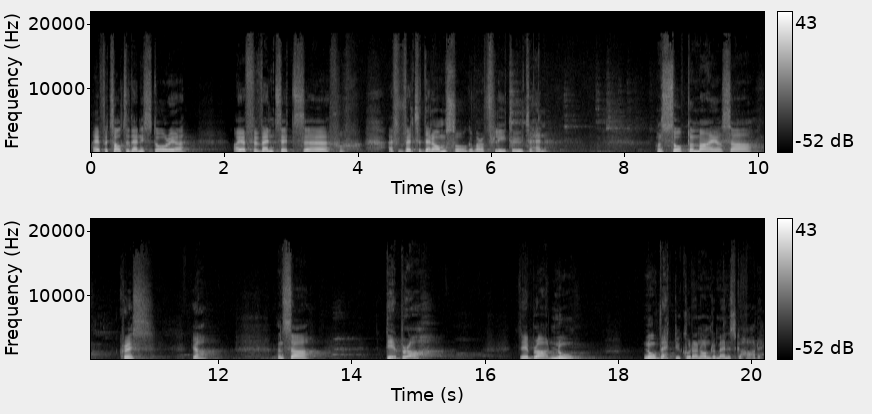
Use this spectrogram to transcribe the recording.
og jeg fortalte den historien. Og jeg forventet, uh, jeg forventet den omsorgen bare flyte ut til henne. Hun så på meg og sa, 'Chris?' Ja. Hun sa, det er bra. Det er bra. Nå, nå vet du hvordan andre mennesker har det.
